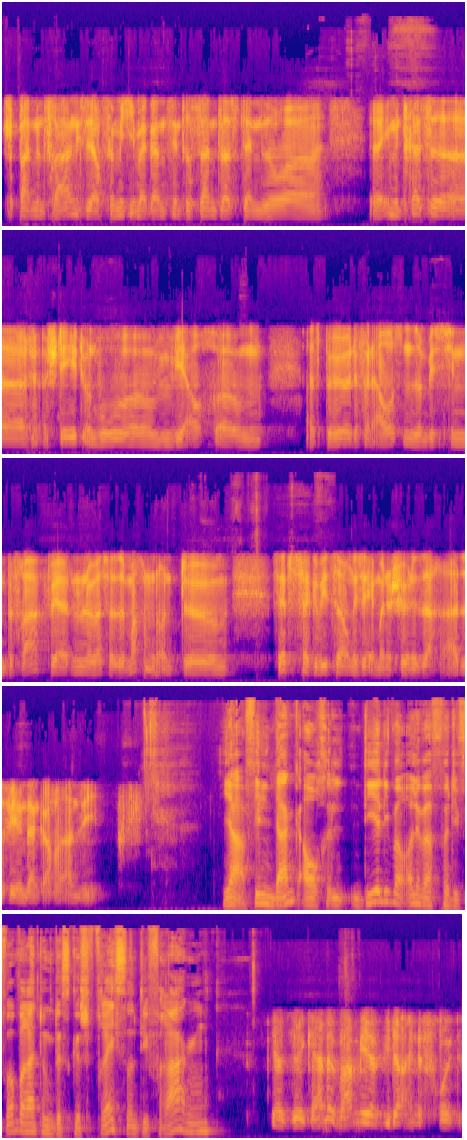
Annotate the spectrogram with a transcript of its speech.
spannenden Fragen. Es ist ja auch für mich immer ganz interessant, was denn so äh, im Interesse äh, steht und wo äh, wir auch ähm, als Behörde von außen so ein bisschen befragt werden, was wir so machen. Und äh, Selbstvergewisserung ist ja immer eine schöne Sache. Also vielen Dank auch an Sie. Ja, vielen Dank auch dir, lieber Oliver, für die Vorbereitung des Gesprächs und die Fragen. Ja, sehr gerne. War mir wieder eine Freude.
